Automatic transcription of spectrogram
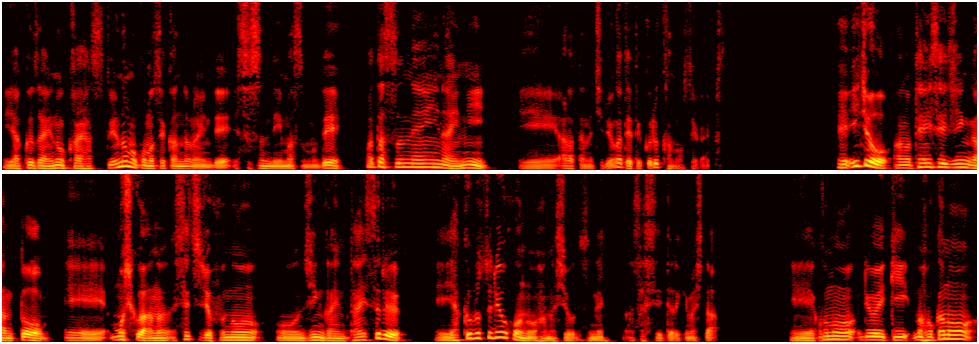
薬剤の開発というのもこのセカンドラインで進んでいますので、また数年以内に、えー、新たな治療が出てくる可能性があります。え以上、あの、転移性腎がんと、えー、もしくは、あの、切除不能腎がんに対する、え、薬物療法のお話をですね、させていただきました。えー、この領域、まあ、他の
